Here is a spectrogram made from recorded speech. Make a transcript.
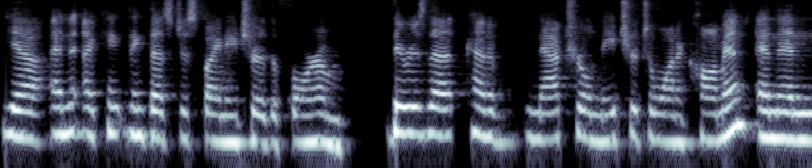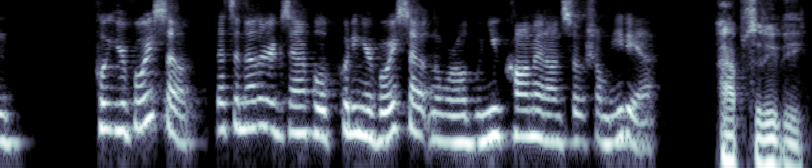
Yeah, and I think that's just by nature of the forum. There is that kind of natural nature to want to comment, and then put your voice out. That's another example of putting your voice out in the world when you comment on social media. Absolutely.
